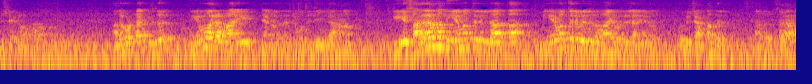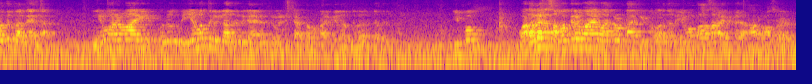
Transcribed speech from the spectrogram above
വിഷയങ്ങളൊക്കെ വന്നത്. അതുകൊണ്ട് ഇത് നിയമപരമായി ഞങ്ങൾ ഇതിനെ ചോദ്യം ചെയ്യും. കാരണം ഈ സഹകരണ നിയമത്തിലില്ലാത്ത നിയമത്തിന് വിരുദ്ധമായ ഒരു കാര്യവും ഒരു ചട്ടത്തിൽ അത് സഹകരണത്തിൽ തന്നെയല്ല. നിയമപരമായി ഒരു നിയമത്തിലില്ലാത്തൊരു കാര്യത്തിന് വേണ്ടി ചട്ടം ഉണ്ടാക്കിയത് നിലനിൽക്കത്തില്ല. ഇപ്പം വളരെ സമഗ്രമായ മാറ്റം ഉണ്ടാക്കി എന്ന് പറഞ്ഞ നിയമം പാസ്സായിട്ട് ആറ് മാസമേ ഉള്ളൂ.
